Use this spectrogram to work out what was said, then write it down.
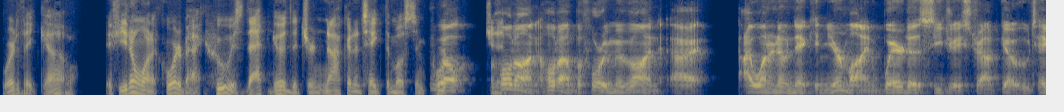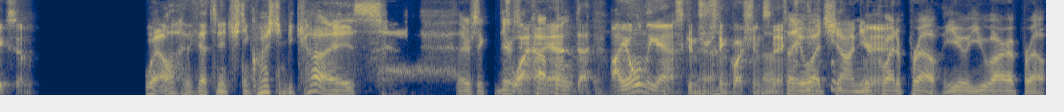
where do they go? If you don't want a quarterback, who is that good that you're not going to take the most important? Well, hold on, hold on. Before we move on, uh, I want to know, Nick, in your mind, where does CJ Stroud go? Who takes him? Well, I think that's an interesting question because there's a there's a couple. I, I, only ask interesting questions. I'll Nick. tell you what, Sean, you're yeah. quite a pro. You you are a pro.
